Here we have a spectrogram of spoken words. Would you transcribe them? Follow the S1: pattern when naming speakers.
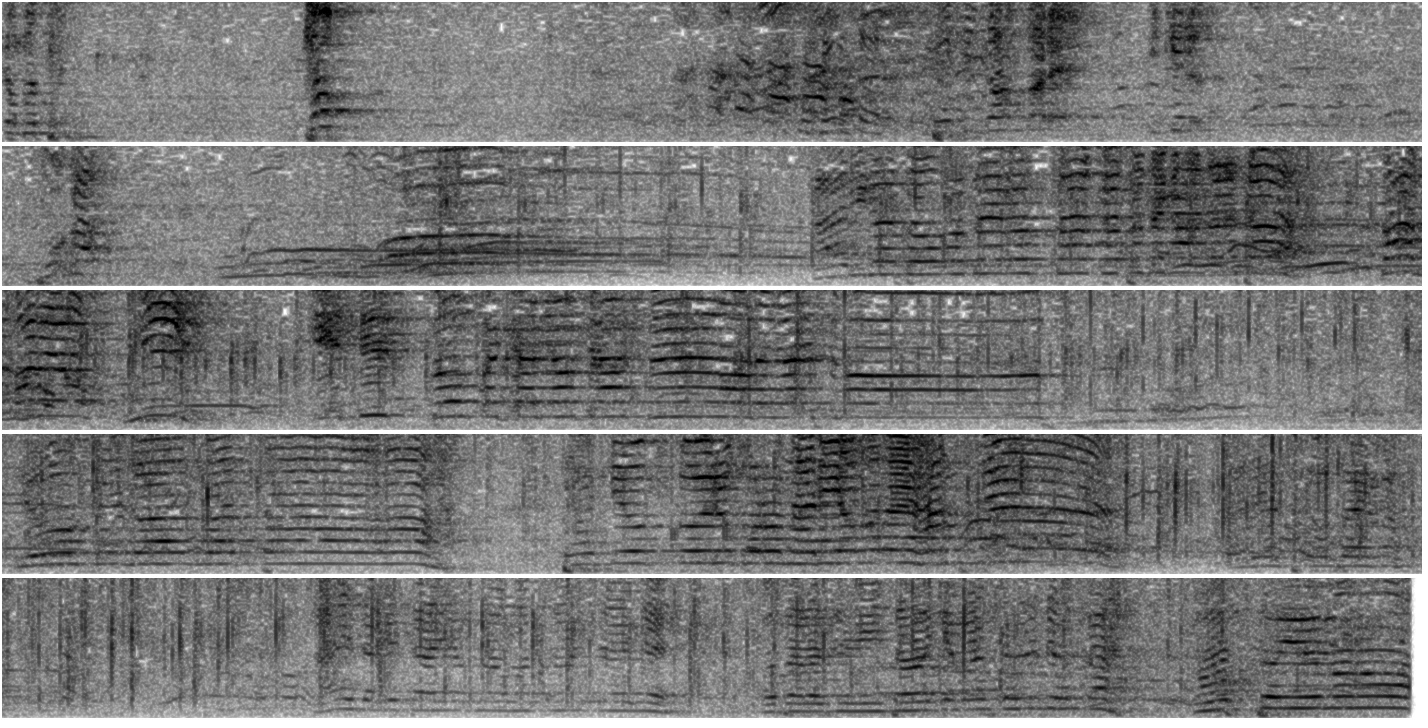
S1: 頑張って頑張れいけるそうだありがとうございますさあ片手れたさあと先り拍手お願いしますよく頑張った竹を聞こえる頃鳴りやまない拍手ありがとうございます。めちゃいでお楽しみいただけましたでしょうか？あっという間の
